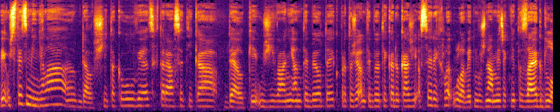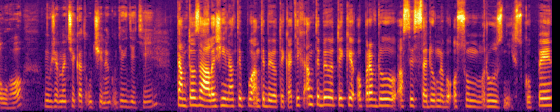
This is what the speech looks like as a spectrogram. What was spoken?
Vy už jste zmínila eh, další takovou věc, která se týká délky užívání antibiotik, protože antibiotika dokáží asi rychle ulevit. Možná mi řekněte, za jak dlouho můžeme čekat účinek u těch dětí? Tam to záleží na typu antibiotika. Těch antibiotik je opravdu asi sedm nebo osm různých skupin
